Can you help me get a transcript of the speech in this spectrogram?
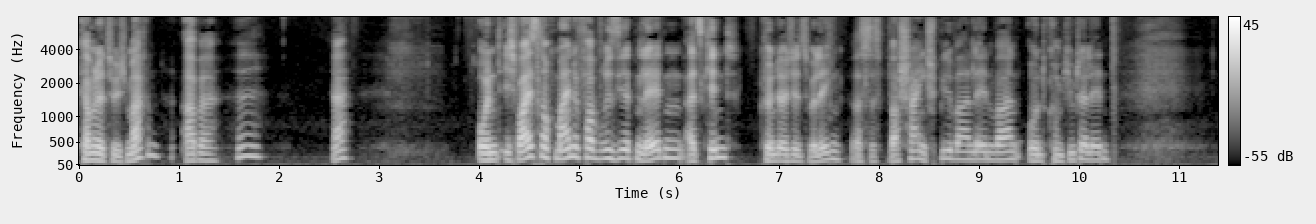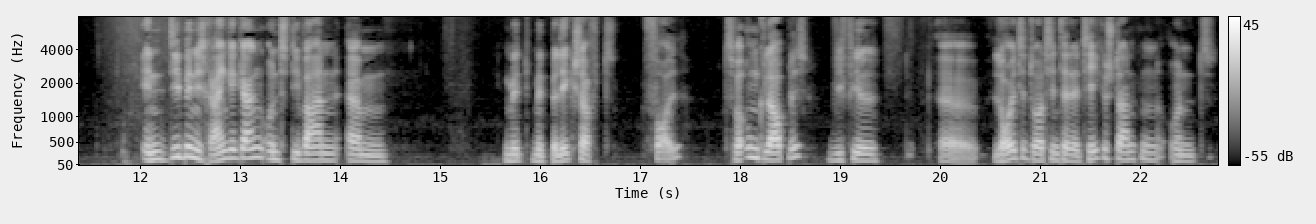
Kann man natürlich machen, aber äh, ja. Und ich weiß noch, meine favorisierten Läden als Kind, könnt ihr euch jetzt überlegen, dass das wahrscheinlich Spielwarenläden waren und Computerläden. In die bin ich reingegangen und die waren ähm, mit, mit Belegschaft voll. Es war unglaublich, wie viel äh, Leute dort hinter der Theke standen und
